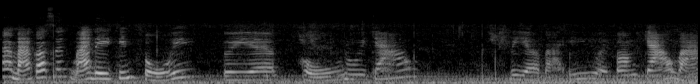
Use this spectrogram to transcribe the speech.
quá. Bả có sức bả đi kiếm củi rồi à, phụ nuôi cháu. Bây giờ bả ý rồi con cháu bả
